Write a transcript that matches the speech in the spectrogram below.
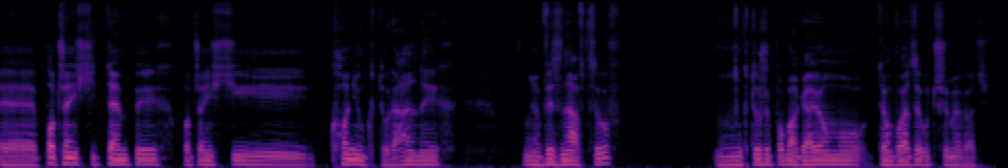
e, po części tępych, po części koniunkturalnych wyznawców, którzy pomagają mu tę władzę utrzymywać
